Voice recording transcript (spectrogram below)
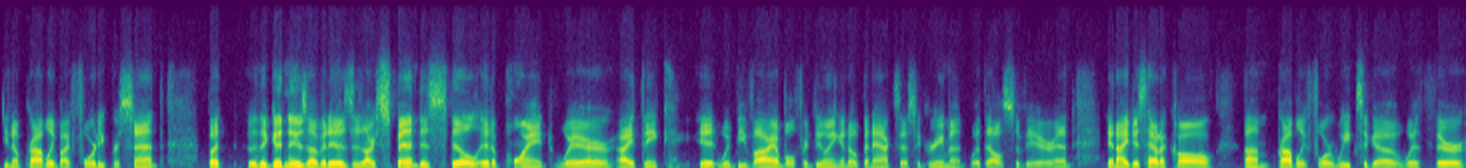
you know, probably by 40%. But the good news of it is, is our spend is still at a point where I think it would be viable for doing an open access agreement with Elsevier. And and I just had a call um, probably four weeks ago with their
